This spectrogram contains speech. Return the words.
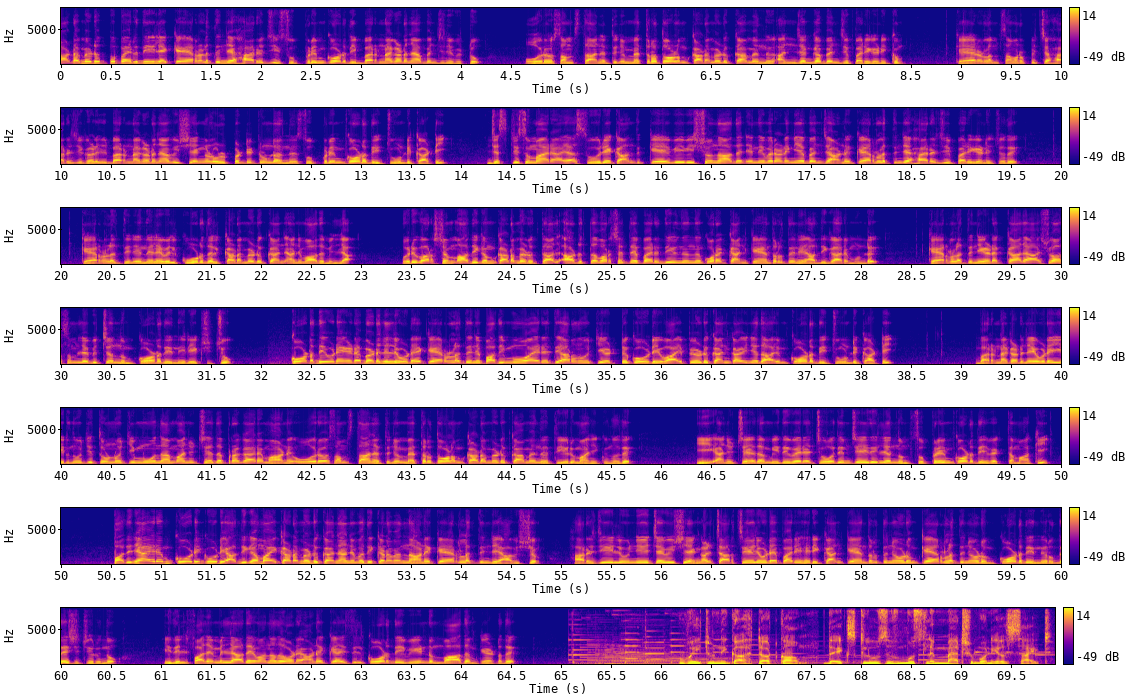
കടമെടുപ്പ് പരിധിയിലെ കേരളത്തിന്റെ ഹർജി സുപ്രീം കോടതി ഭരണഘടനാ ബെഞ്ചിന് വിട്ടു. ഓരോ സംസ്ഥാനത്തിനും എത്രത്തോളം കടമെടുക്കാമെന്ന് അഞ്ചംഗ ബെഞ്ച് പരിഗണിക്കും. കേരളം സമർപ്പിച്ച ഹർജികളിൽ ഭരണഘടനാ വിഷയങ്ങൾ ഉൾപ്പെട്ടിട്ടുണ്ടെന്ന് സുപ്രീം കോടതി ചൂണ്ടിക്കാട്ടി. ജസ്റ്റിസുമാരായ സൂര്യകാന്ത് കെ വി വിശ്വനാഥൻ എന്നിവരടങ്ങിയ ബെഞ്ചാണ് കേരളത്തിന്റെ ഹർജി പരിഗണിച്ചത്. കേരളത്തിന് നിലവിൽ കൂടുതൽ കടമെടുക്കാൻ അനുവാദമില്ല. ഒരു വർഷം അധികം കടമെടുത്താൽ അടുത്ത വർഷത്തെ പരിധിയിൽ നിന്ന് കുറയ്ക്കാൻ കേന്ദ്രത്തിന് അധികാരമുണ്ട്. കേരളത്തിന് ഇടക്കാല ആശ്വാസം ലഭിച്ചെന്നും കോടതി നിരീക്ഷിച്ചു. കോടതിയുടെ ഇടപെടലിലൂടെ കേരളത്തിന് പതിമൂവായിരത്തി അറുന്നൂറ്റി എട്ട് കോടി വായ്പയെടുക്കാൻ കഴിഞ്ഞതായും കോടതി ചൂണ്ടിക്കാട്ടി. ഭരണഘടനയുടെ ഇരുന്നൂറ്റി തൊണ്ണൂറ്റി മൂന്നാം അനുച്ഛേദ പ്രകാരമാണ് ഓരോ സംസ്ഥാനത്തിനും എത്രത്തോളം കടമെടുക്കാമെന്ന് തീരുമാനിക്കുന്നത്. ഈ അനുച്ഛേദം ഇതുവരെ ചോദ്യം ചെയ്തില്ലെന്നും സുപ്രീം കോടതി വ്യക്തമാക്കി. പതിനായിരം കോടി കൂടി അധികമായി കടമെടുക്കാൻ അനുവദിക്കണമെന്നാണ് കേരളത്തിന്റെ ആവശ്യം. ഹർജിയിൽ ഉന്നയിച്ച വിഷയങ്ങൾ ചർച്ചയിലൂടെ പരിഹരിക്കാൻ കേന്ദ്രത്തിനോടും കേരളത്തിനോടും കോടതി നിർദ്ദേശിച്ചിരുന്നു ഇതിൽ ഫലമില്ലാതെ വന്നതോടെയാണ് കേസിൽ കോടതി വീണ്ടും വാദം കേട്ടത് waytonikah.com, the exclusive Muslim matrimonial site.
